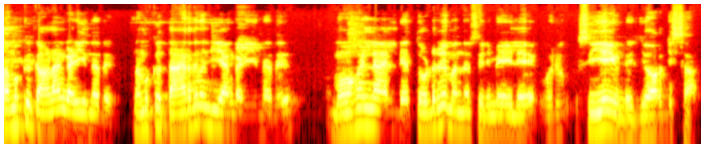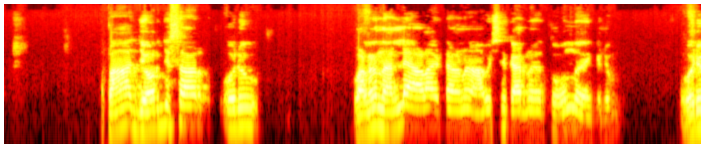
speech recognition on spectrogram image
നമുക്ക് കാണാൻ കഴിയുന്നത് നമുക്ക് താരതമ്യം ചെയ്യാൻ കഴിയുന്നത് മോഹൻലാലിന്റെ തുടരും എന്ന സിനിമയിലെ ഒരു സി ഉണ്ട് ജോർജ് സാർ. അപ്പൊ ആ ജോർജ് സാർ ഒരു വളരെ നല്ല ആളായിട്ടാണ് ആവശ്യക്കാരന് തോന്നുന്നതെങ്കിലും ഒരു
